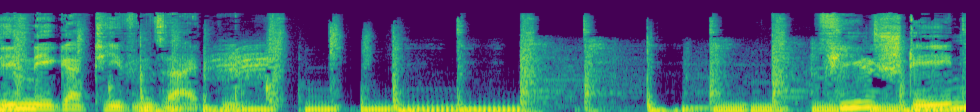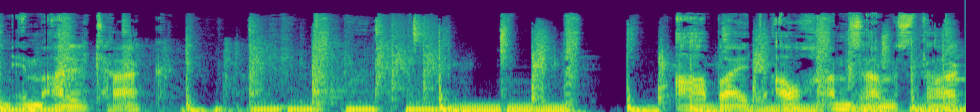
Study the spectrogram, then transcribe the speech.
Die negativen Seiten. Viel Stehen im Alltag. Arbeit auch am Samstag.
